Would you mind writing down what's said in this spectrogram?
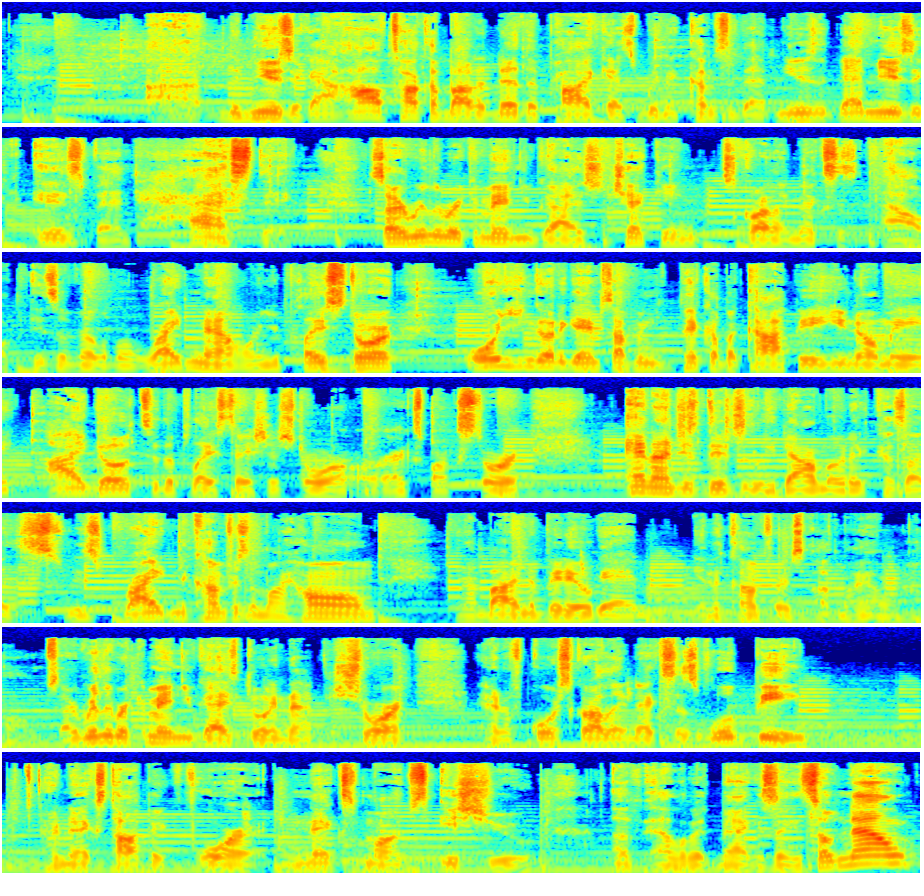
Uh, the music, I, will talk about another podcast when it comes to that music. That music is fantastic. So I really recommend you guys checking Scarlet Nexus out. It's available right now on your Play Store, or you can go to GameStop and pick up a copy. You know me, I go to the PlayStation Store or Xbox Store and I just digitally download it because I was right in the comforts of my home and I'm buying a video game in the comforts of my own home. So I really recommend you guys doing that for sure. And of course, Scarlet Nexus will be our next topic for next month's issue of Element Magazine. So now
